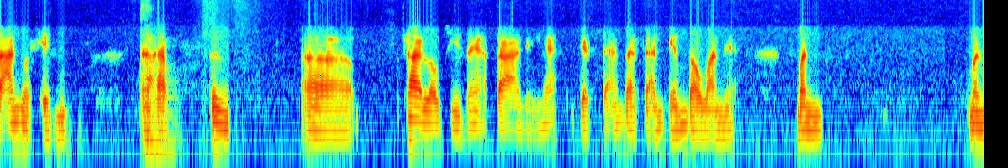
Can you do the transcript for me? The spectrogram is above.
ล้านกว่าเข็มนะครับ ซึ่งเอ่อถ้าเราฉีดในอัตราอย่างเงี้ยเจ็ดแสนแปดแสนเข็มต่อวันเนี่ย มันมัน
